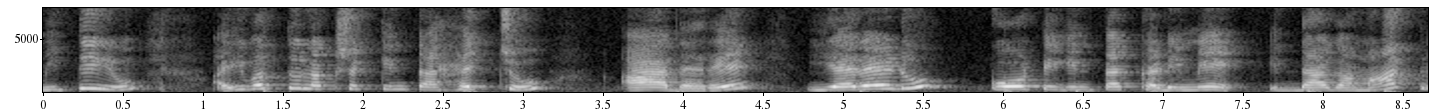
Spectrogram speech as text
ಮಿತಿಯು ಐವತ್ತು ಲಕ್ಷಕ್ಕಿಂತ ಹೆಚ್ಚು, ಆದರೆ ಎರಡು ಕೋಟಿಗಿಂತ ಕಡಿಮೆ ಇದ್ದಾಗ ಮಾತ್ರ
